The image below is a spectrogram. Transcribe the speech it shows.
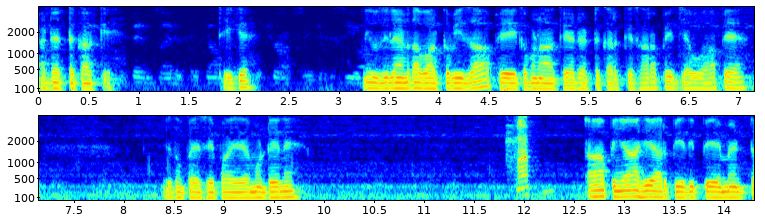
ਐਡਿਟ ਕਰਕੇ। ਠੀਕ ਹੈ? ਨਿਊਜ਼ੀਲੈਂਡ ਦਾ ਵਰਕ ਵੀਜ਼ਾ ਫੇਕ ਬਣਾ ਕੇ ਐਡਿਟ ਕਰਕੇ ਸਾਰਾ ਭੇਜਿਆ, ਉਹ ਆ ਪਿਆ। ਜਦੋਂ ਪੈਸੇ ਪਾਏ ਆ ਮੁੰਡੇ ਨੇ। ਆ 50000 ਰੁਪਏ ਦੀ ਪੇਮੈਂਟ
